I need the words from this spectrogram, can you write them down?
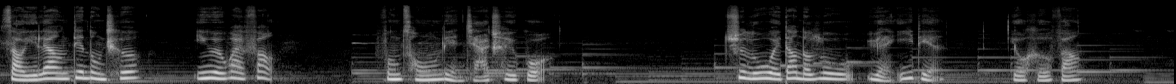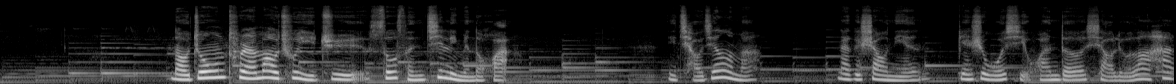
扫一辆电动车，音乐外放，风从脸颊吹过。去芦苇荡的路远一点，又何妨？脑中突然冒出一句《搜神记》里面的话：“你瞧见了吗？那个少年便是我喜欢的小流浪汉。”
